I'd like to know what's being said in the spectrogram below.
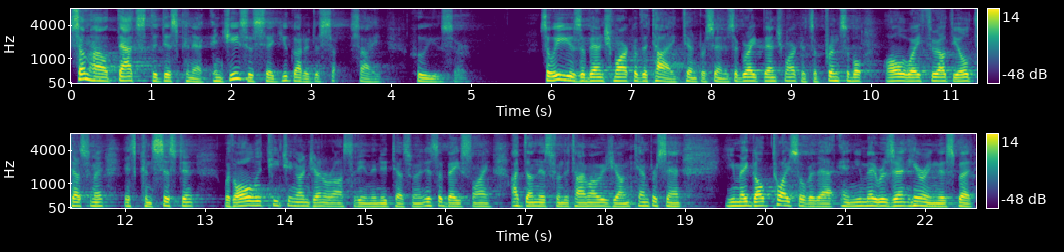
Somehow that's the disconnect. And Jesus said, You've got to decide who you serve. So we use a benchmark of the tithe, 10%. It's a great benchmark. It's a principle all the way throughout the Old Testament. It's consistent with all the teaching on generosity in the New Testament. It's a baseline. I've done this from the time I was young, 10%. You may gulp twice over that, and you may resent hearing this, but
